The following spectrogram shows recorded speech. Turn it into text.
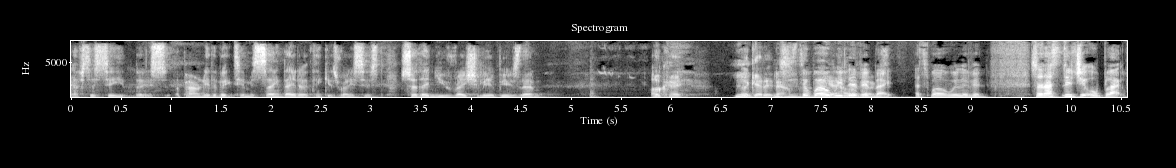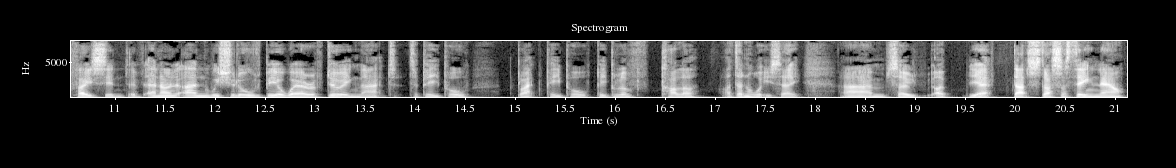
ethnicity that is apparently the victim is saying they don't think it's racist. So then you racially abuse them. Okay, I get it now. This is the world we live in, works. mate. That's the world we live in. So that's digital blackfacing, and and we should all be aware of doing that to people, black people, people of color. I don't know what you say. Um, so I, yeah, that's that's a thing now.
